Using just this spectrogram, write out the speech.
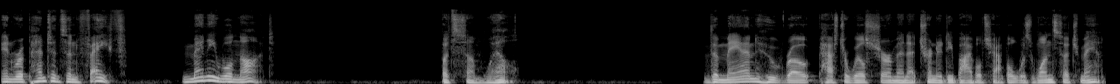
in repentance and faith. Many will not, but some will. The man who wrote Pastor Will Sherman at Trinity Bible Chapel was one such man.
